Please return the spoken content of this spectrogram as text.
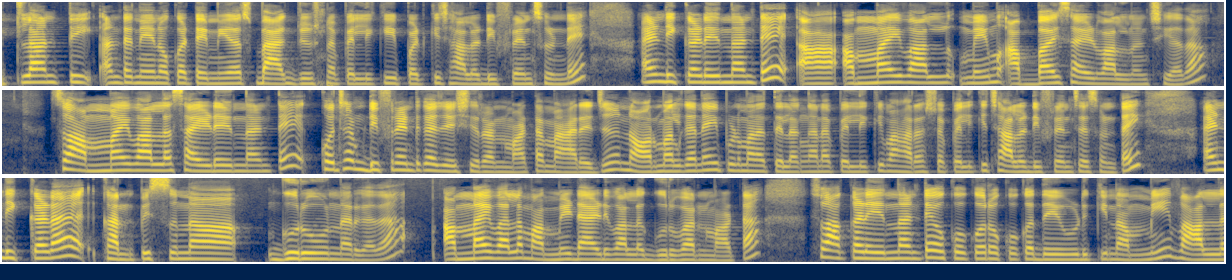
ఇట్లాంటి అంటే నేను ఒక టెన్ ఇయర్స్ బ్యాక్ చూసిన పెళ్ళికి ఇప్పటికి చాలా డిఫరెన్స్ ఉండే. అండ్ ఇక్కడ ఏంటంటే ఆ అమ్మాయి వాళ్ళు మేము అబ్బాయి సైడ్ వాళ్ళ నుంచి కదా. సో అమ్మాయి వాళ్ళ సైడ్ ఏంటంటే కొంచెం డిఫరెంట్గా చేసిర్రు అనమాట మ్యారేజ్. నార్మల్గానే ఇప్పుడు మన తెలంగాణ పెళ్ళికి మహారాష్ట్ర పెళ్ళికి చాలా డిఫరెన్సెస్ ఉంటాయి. అండ్ ఇక్కడ కనిపిస్తున్న గురువు ఉన్నారు కదా అమ్మాయి వాళ్ళ మమ్మీ డాడీ వాళ్ళ గురువు అనమాట సో అక్కడ ఏంటంటే ఒక్కొక్కరు ఒక్కొక్క దేవుడికి నమ్మి వాళ్ళ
